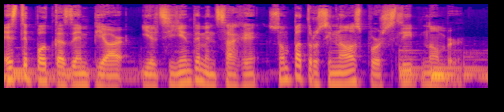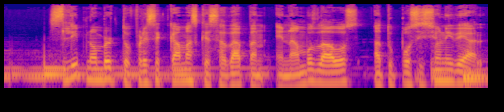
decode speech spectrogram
Este podcast de NPR y el siguiente mensaje son patrocinados por Sleep Number. Sleep Number te ofrece camas que se adaptan en ambos lados a tu posición ideal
